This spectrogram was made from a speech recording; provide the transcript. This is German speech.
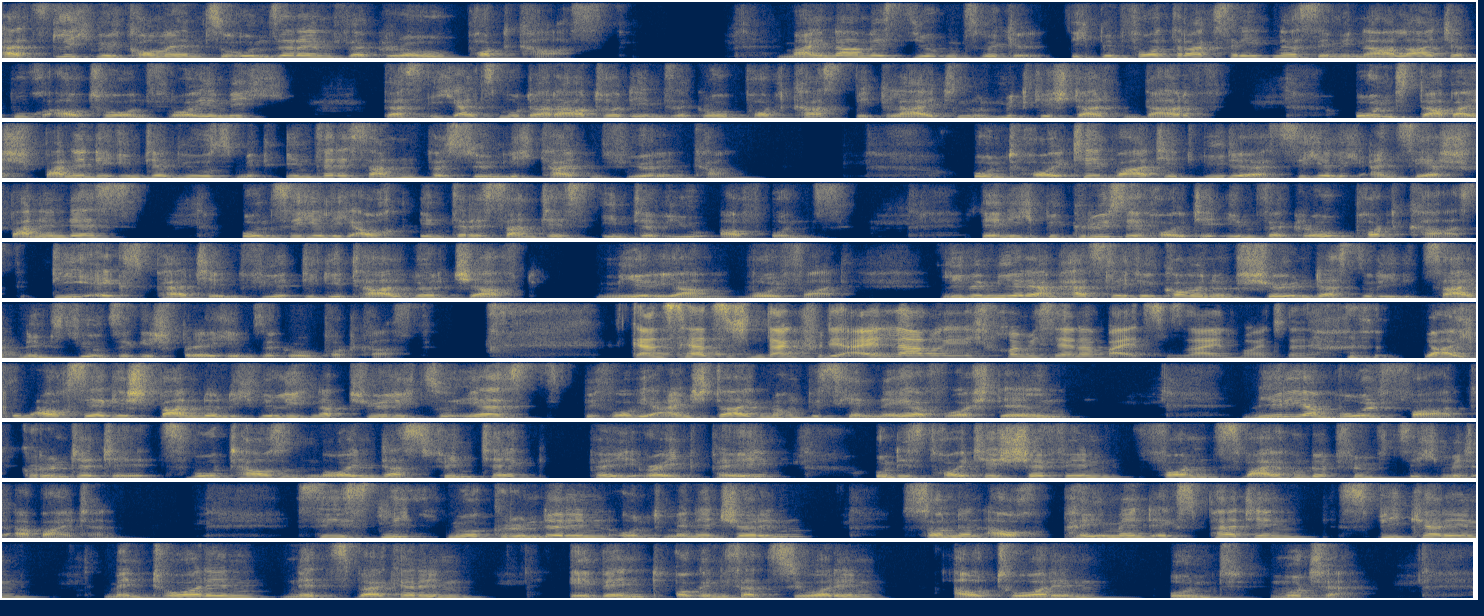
Herzlich willkommen zu unserem The Grow Podcast. Mein Name ist Jürgen Zwickel. Ich bin Vortragsredner, Seminarleiter, Buchautor und freue mich, dass ich als Moderator den The Grow Podcast begleiten und mitgestalten darf und dabei spannende Interviews mit interessanten Persönlichkeiten führen kann. Und heute wartet wieder sicherlich ein sehr spannendes und sicherlich auch interessantes Interview auf uns. Denn ich begrüße heute im The Grow Podcast die Expertin für Digitalwirtschaft, Miriam Wohlfahrt. Liebe Miriam, herzlich willkommen und schön, dass du dir die Zeit nimmst für unser Gespräch im The Grow Podcast. Ganz herzlichen Dank für die Einladung. Ich freue mich sehr dabei zu sein heute. Ja, ich bin auch sehr gespannt und ich will dich natürlich zuerst, bevor wir einsteigen, noch ein bisschen näher vorstellen. Miriam Wohlfahrt gründete 2009 das Fintech Pay, RatePay und ist heute Chefin von 250 Mitarbeitern. Sie ist nicht nur Gründerin und Managerin, sondern auch Payment-Expertin, Speakerin, Mentorin, Netzwerkerin, Eventorganisatorin, Autorin und Mutter.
